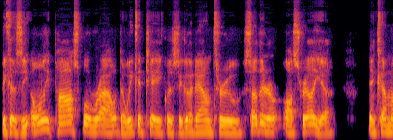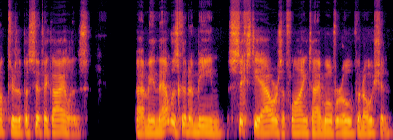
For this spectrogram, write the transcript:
because the only possible route that we could take was to go down through southern Australia and come up through the Pacific Islands. I mean, that was going to mean 60 hours of flying time over open ocean.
